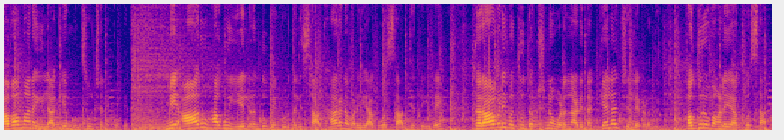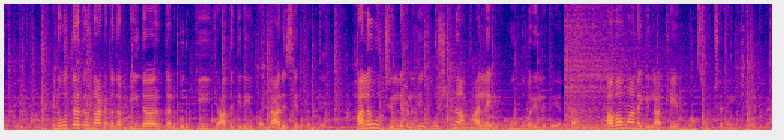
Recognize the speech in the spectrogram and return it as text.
ಹವಾಮಾನ ಇಲಾಖೆ ಮುನ್ಸೂಚನೆ ಕೊಟ್ಟಿದೆ. ಮೇ ಆರು ಹಾಗೂ ಏಳರಂದು ಬೆಂಗಳೂರಿನಲ್ಲಿ ಸಾಧಾರಣ ಮಳೆಯಾಗುವ ಸಾಧ್ಯತೆ ಇದೆ. ಕರಾವಳಿ ಮತ್ತು ದಕ್ಷಿಣ ಒಳನಾಡಿನ ಕೆಲ ಜಿಲ್ಲೆಗಳಲ್ಲಿ ಹಗುರ ಮಳೆಯಾಗುವ ಸಾಧ್ಯತೆ ಇದೆ. ಇನ್ನು ಉತ್ತರ ಕರ್ನಾಟಕದ ಬೀದರ್, ಕಲಬುರಗಿ, ಯಾದಗಿರಿ, ಬಳ್ಳಾರಿ ಸೇರಿದಂತೆ ಹಲವು ಜಿಲ್ಲೆಗಳಲ್ಲಿ ಉಷ್ಣ ಅಲೆ ಮುಂದುವರಿಯಲಿದೆ ಅಂತ ಹವಾಮಾನ ಇಲಾಖೆ ಮುನ್ಸೂಚನೆ ನೀಡಿದೆ.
